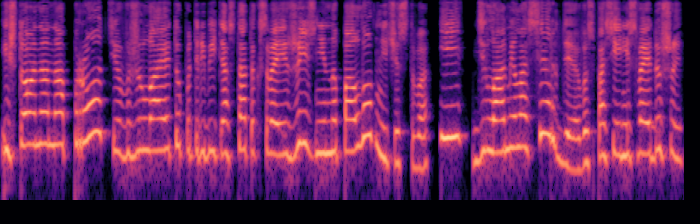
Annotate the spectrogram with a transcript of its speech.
и что она, напротив, желает употребить остаток своей жизни на паломничество и дела милосердия во спасении своей души.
